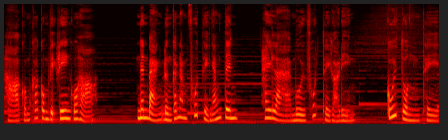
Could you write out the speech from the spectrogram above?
Họ cũng có công việc riêng của họ. Nên bạn đừng có 5 phút thì nhắn tin hay là 10 phút thì gọi điện. Cuối tuần thì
